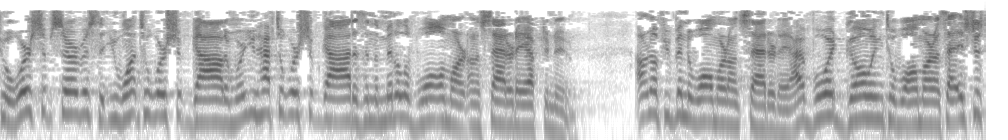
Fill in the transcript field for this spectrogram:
to a worship service, that you want to worship God, and where you have to worship God is in the middle of Walmart on a Saturday afternoon. I don't know if you've been to Walmart on Saturday. I avoid going to Walmart on Saturday. It's just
